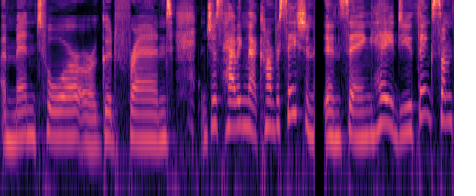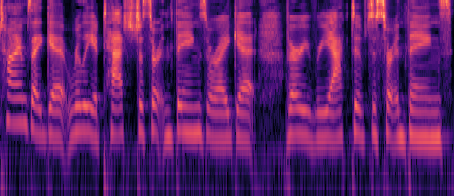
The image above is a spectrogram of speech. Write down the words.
a mentor or a good friend. Just having that conversation and saying, hey, do you think sometimes I get really attached to certain things or I get very reactive to certain things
